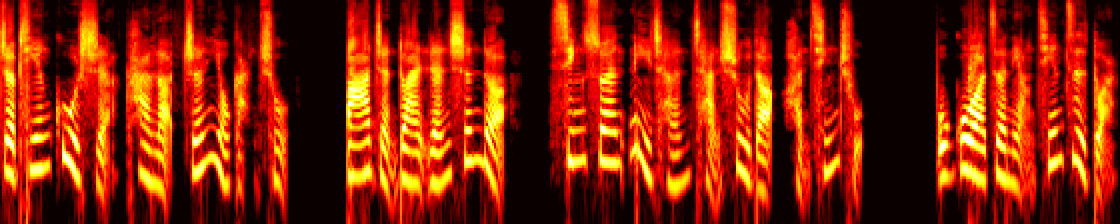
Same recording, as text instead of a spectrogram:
这篇故事看了真有感触，把整段人生的辛酸历程阐述的很清楚。不过这两千字短，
